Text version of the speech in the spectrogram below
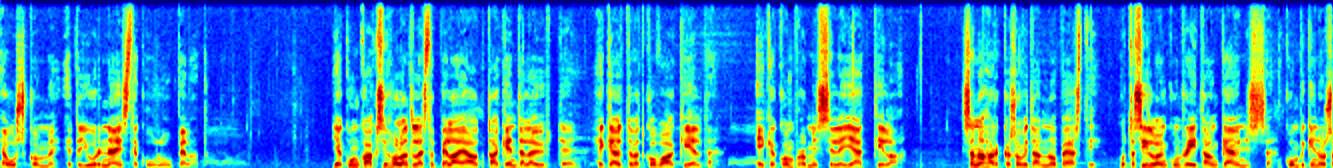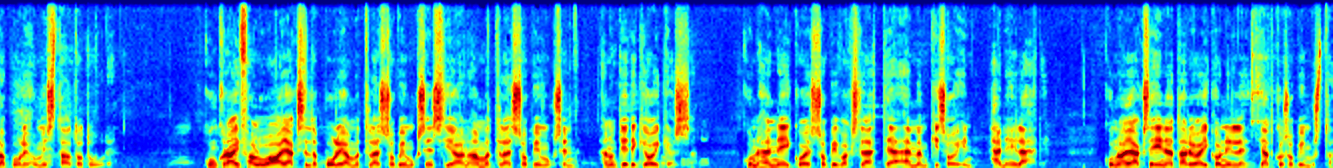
ja uskomme, että juuri näin sitä kuuluu pelata. Ja kun kaksi hollantilaista pelaajaa ottaa kentällä yhteen, he käyttävät kovaa kieltä, eikä kompromissille jää tilaa. Sanaharkka sovitaan nopeasti, mutta silloin kun riita on käynnissä, kumpikin osapuoli omistaa totuuden. Kun Greif haluaa ajaksilta puoliammattilaissopimuksen sijaan ammattilaissopimuksen, hän on tietenkin oikeassa. Kun hän ei koe sopivaksi lähteä MM-kisoihin, hän ei lähde. Kun Ajax ei enää tarjoa Ikonille jatkosopimusta,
